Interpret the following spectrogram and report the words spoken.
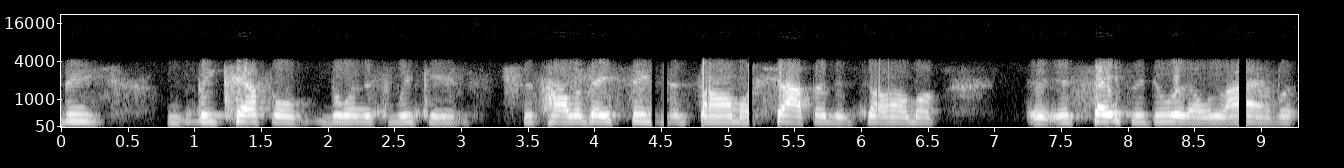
be be careful during this weekend, this holiday season. Some are shopping and some are. It's safe to do it online, but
